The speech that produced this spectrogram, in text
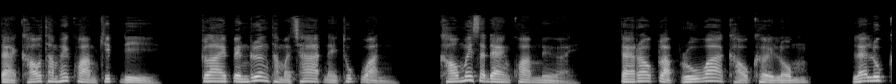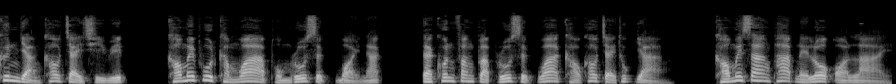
แต่เขาทำให้ความคิดดี กลายเป็นเรื่องธรรมชาติในทุกวัน เขาไม่แสดงความเหนื่อย แต่เรากลับรู้ว่าเขาเคยล้ม และลุกขึ้นอย่างเข้าใจชีวิต เขาไม่พูดคำว่าผมรู้สึกบ่อยนัก แต่คนฟังกลับรู้สึกว่าเขาเข้าใจทุกอย่าง เขาไม่สร้างภาพในโลกออนไลน์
